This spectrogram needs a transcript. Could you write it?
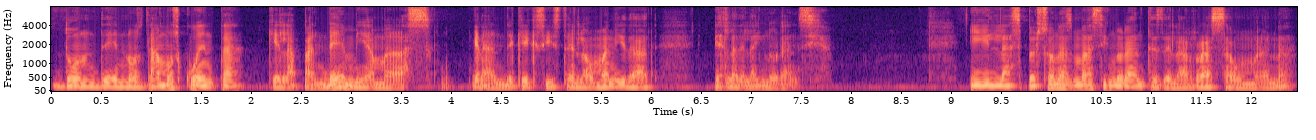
donde nos damos cuenta que la pandemia más grande que existe en la humanidad es la de la ignorancia. Y las personas más ignorantes de la raza humana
